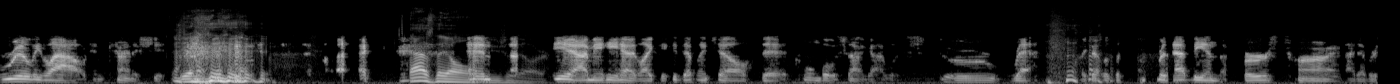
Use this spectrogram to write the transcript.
really loud and kind of shit. Yeah. As they all And- usually are. Yeah, I mean, he had like you could definitely tell that Columbo sound guy was stressed. Like that was the, for that being the first time I'd ever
